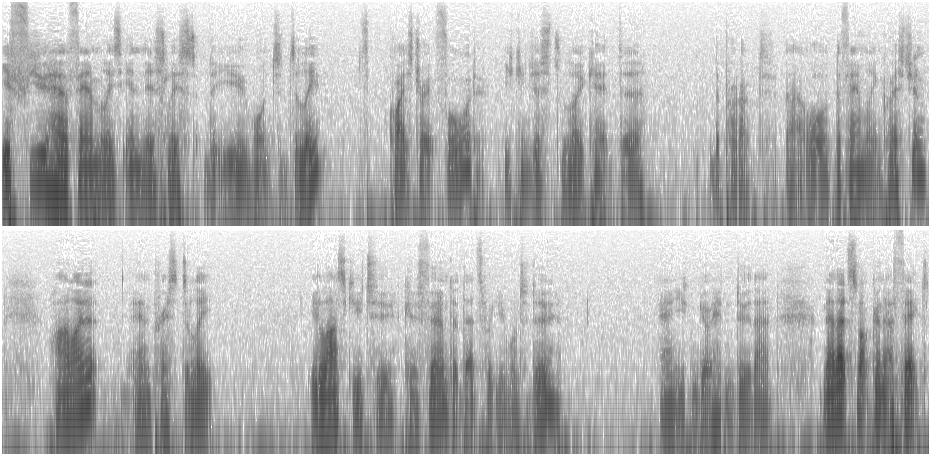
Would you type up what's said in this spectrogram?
If you have families in this list that you want to delete, it's quite straightforward. You can just locate the the product uh, or the family in question, highlight it, and press delete. It'll ask you to confirm that that's what you want to do, and you can go ahead and do that. Now that's not going to affect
